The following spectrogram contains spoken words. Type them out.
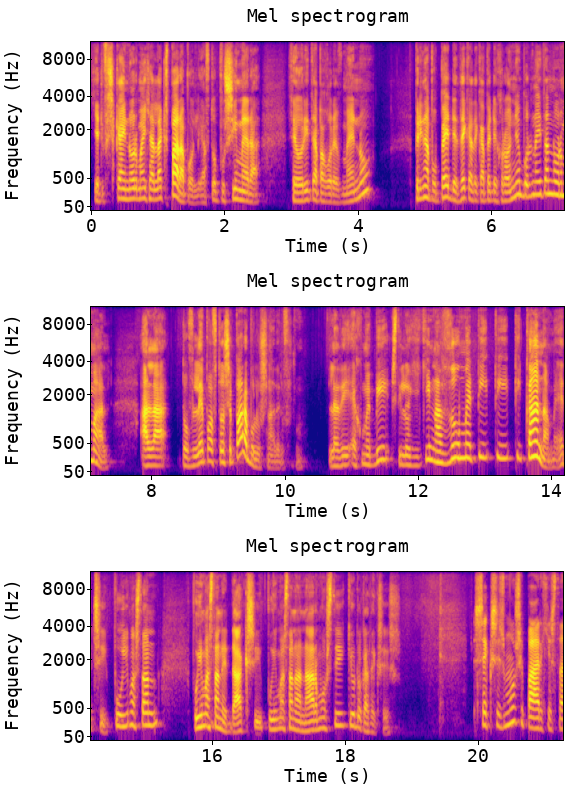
Γιατί φυσικά η νόρμα έχει αλλάξει πάρα πολύ. Αυτό που σήμερα θεωρείται απαγορευμένο πριν από 5, 10, 15 χρόνια μπορεί να ήταν normal. Αλλά το βλέπω αυτό σε πάρα πολλούς συναδέλφους μου. Δηλαδή έχουμε μπει στη λογική να δούμε τι, τι, τι κάναμε, έτσι, που ήμασταν, που ήμασταν εντάξει, που ήμασταν ανάρμοστοι και ούτω καθεξής. Σεξισμός υπάρχει στα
